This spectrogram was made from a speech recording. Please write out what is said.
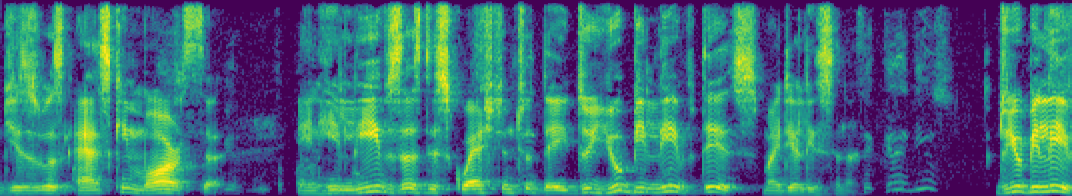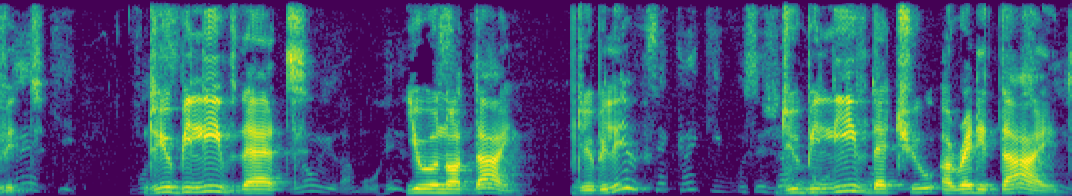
Jesus was asking Martha, and he leaves us this question today. Do you believe this, my dear listener? Do you believe it? Do you believe that you will not die? Do you believe? Do you believe that you already died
